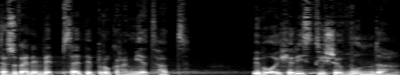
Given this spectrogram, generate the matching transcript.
der sogar eine Webseite programmiert hat über eucharistische Wunder.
